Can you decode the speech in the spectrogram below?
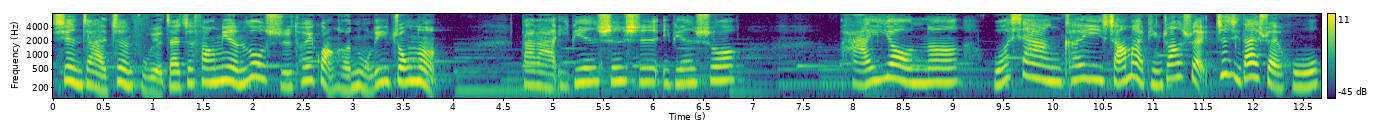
现在政府也在这方面落实推广和努力中呢。”爸爸一边深思一边说。还有呢，我想可以少买瓶装水，自己带水壶。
